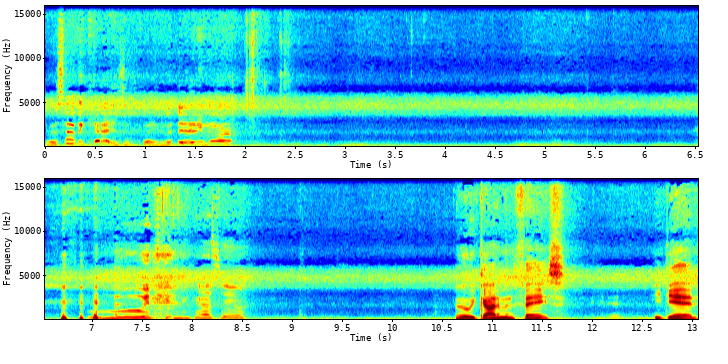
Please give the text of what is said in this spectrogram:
Notice how the cat isn't playing with it anymore? Ooh, it's getting aggressive. Ooh, he got him in the face. He did? He did.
